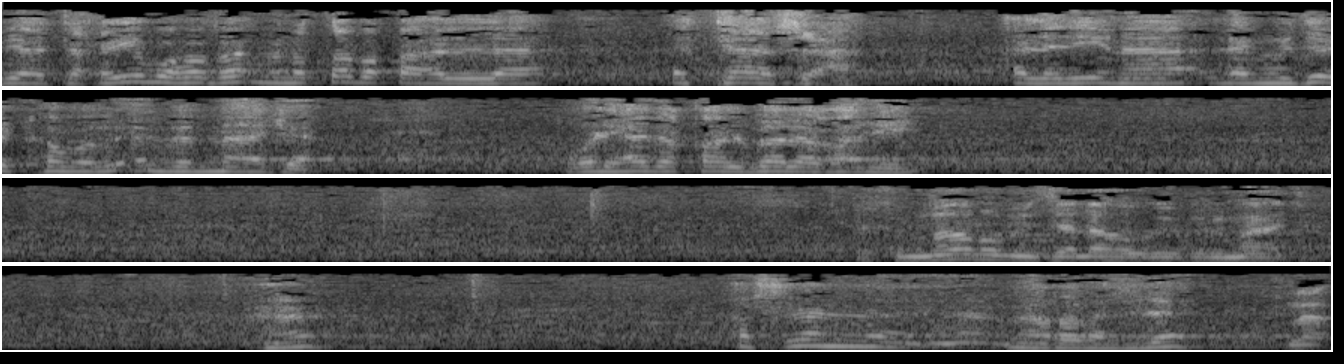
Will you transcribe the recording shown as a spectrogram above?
رجال التقريب وهو من الطبقة التاسعة الذين لم يدركهم ابن ماجه. ولهذا قال بلغني. لكن ما رمز له بابن ماجه. ها؟ أصلا ما رمز له؟ لا.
